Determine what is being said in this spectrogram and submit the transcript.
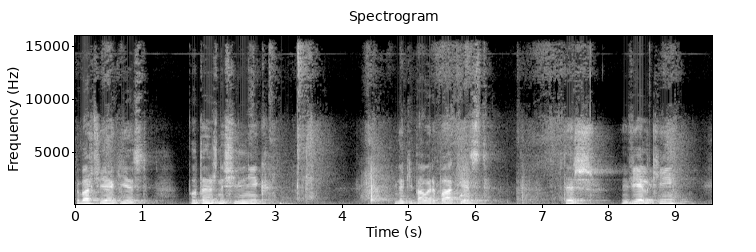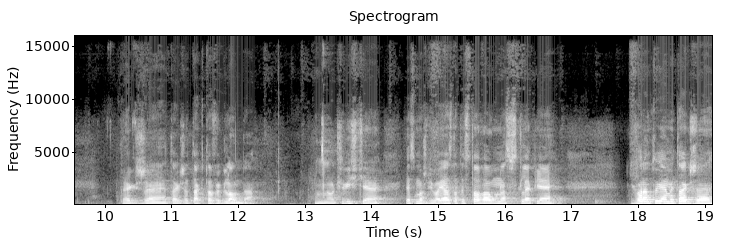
Zobaczcie jaki jest potężny silnik. Jaki power pack jest też wielki. Także, także tak to wygląda. No, oczywiście jest możliwa jazda testowa u nas w sklepie. Gwarantujemy także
